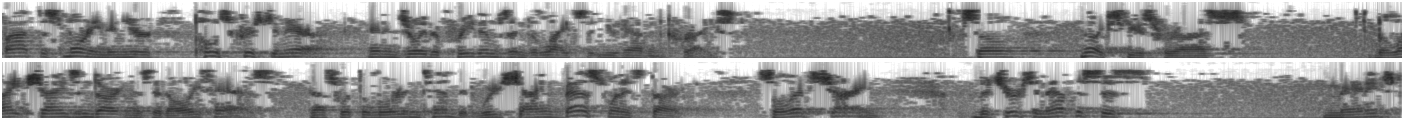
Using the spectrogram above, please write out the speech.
spot this morning in your post Christian era and enjoy the freedoms and delights that you have in Christ. So, no excuse for us. The light shines in darkness, it always has. That's what the Lord intended. We shine best when it's dark. So let's shine. The church in Ephesus managed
